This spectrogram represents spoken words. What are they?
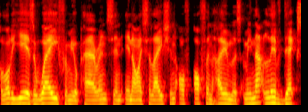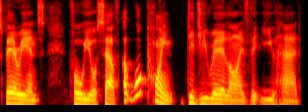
a lot of years away from your parents in, in isolation, off, often homeless. I mean, that lived experience for yourself. At what point did you realize that you had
